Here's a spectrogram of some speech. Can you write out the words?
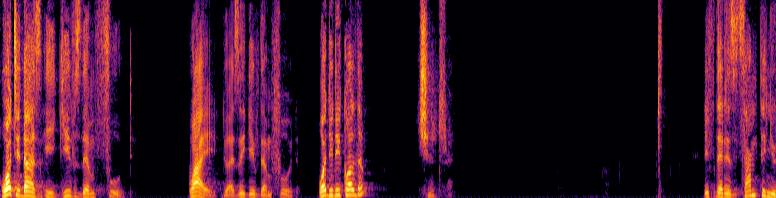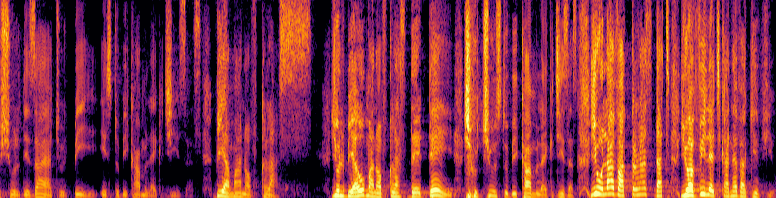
What he does, he gives them food. Why does he give them food? What did he call them? Children. If there is something you should desire to be, is to become like Jesus. Be a man of class. You'll be a woman of class the day you choose to become like Jesus. You will have a class that your village can never give you.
